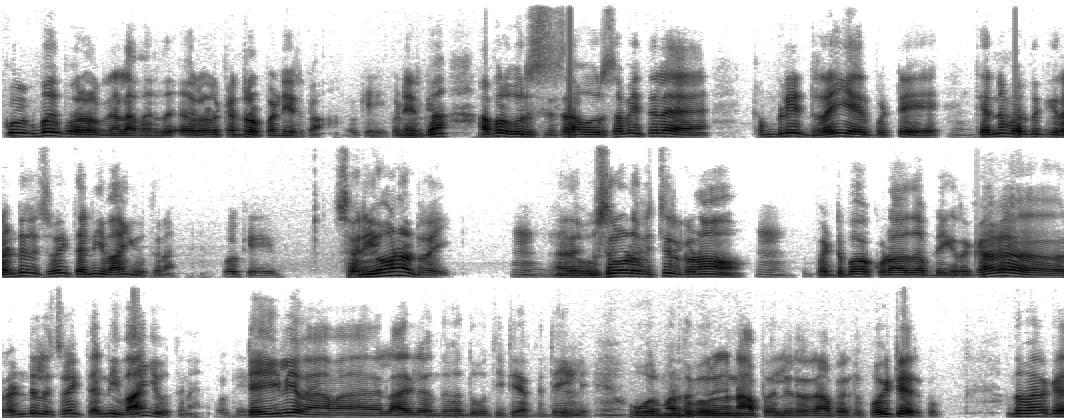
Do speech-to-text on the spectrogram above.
கொடுக்கும்போது இப்போ ஓரளவுக்கு நல்லா வருது. ஓரளவுக்கு கண்ட்ரோல் பண்ணியிருக்கோம். ஓகே. பண்ணியிருக்கோம். அப்புறம் ஒரு ச- ஒரு சமயத்தில் கம்ப்ளீட் ட்ரை ஏற்பட்டு. தென்னை மரத்துக்கு ரெண்டு லட்சம் ரூபாய்க்கு தண்ணி வாங்கி ஊற்றுனேன் ஓகே. சரியான ட்ரை. அதை உசுரோட வச்சிருக்கணும். பட்டு போகக்கூடாது அப்படிங்கிறதுக்காக ரெண்டு லட்ச ரூபாய்க்கு தண்ணி வாங்கி ஊற்றினேன் டெய்லி லாரியில் வந்து வந்து ஊற்றிட்டே இருந்தேன் டெய்லி. ஒவ்வொரு மரத்துக்கு ஒரு நாற்பது லிட்டர் நாற்பது லிட்டர் போயிட்டே இருக்கும். அந்த மாதிரி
